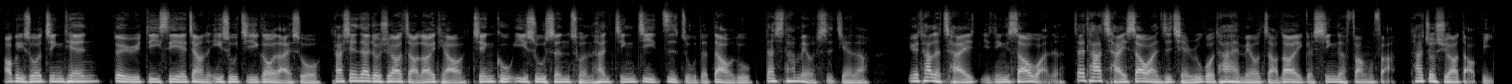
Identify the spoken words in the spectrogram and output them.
好比说，今天对于 DCA 这样的艺术机构来说，他现在就需要找到一条兼顾艺术生存和经济自足的道路，但是他没有时间了，因为他的柴已经烧完了。在他柴烧完之前，如果他还没有找到一个新的方法，他就需要倒闭。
